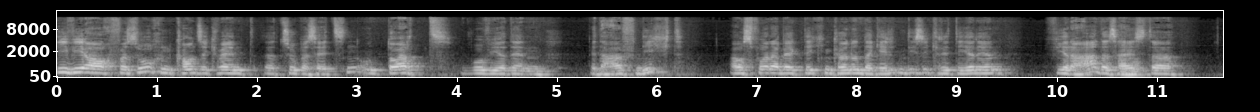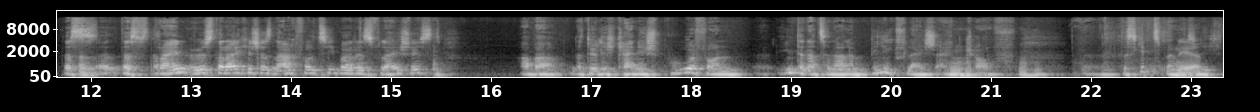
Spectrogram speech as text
die wir auch versuchen konsequent äh, zu übersetzen. Und dort, wo wir den Bedarf nicht aus Vorarlberg decken können, da gelten diese Kriterien 4a, das mhm. heißt, äh, dass also. das rein österreichisches, nachvollziehbares Fleisch ist, aber natürlich keine Spur von äh, internationalem Billigfleischeinkauf. Mhm. mhm. Äh, das gibt es bei uns nicht.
